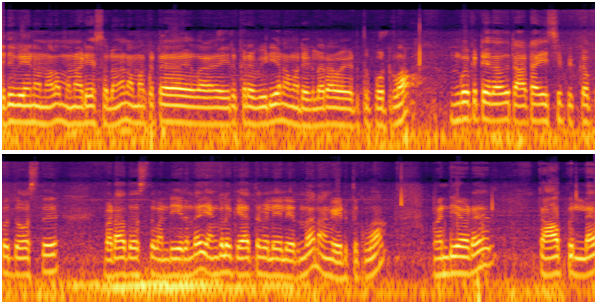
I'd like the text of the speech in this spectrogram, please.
எது வேணும்னாலும் முன்னாடியே சொல்லுங்கள் நம்மக்கிட்ட இருக்கிற வீடியோ நம்ம ரெகுலராக எடுத்து போட்டுருவோம். உங்கள்கிட்ட ஏதாவது டாடா ஏசி பிக்கப்பு தோஸ்து படா தோஸ்து வண்டி இருந்தால் எங்களுக்கு ஏற்ற விலையில் இருந்தால் நாங்கள் எடுத்துக்குவோம். வண்டியோட டாப் இல்லை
